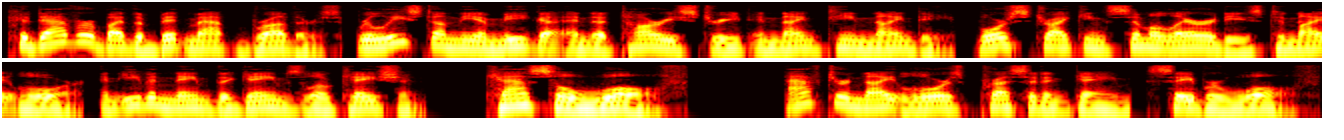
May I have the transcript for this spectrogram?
Cadaver by the Bitmap Brothers, released on the Amiga and Atari ST in 1990, bore striking similarities to Knight Lore, and even named the game's location, "'Castle Wulf' after Knight Lore's precedent game, Sabre Wulf.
